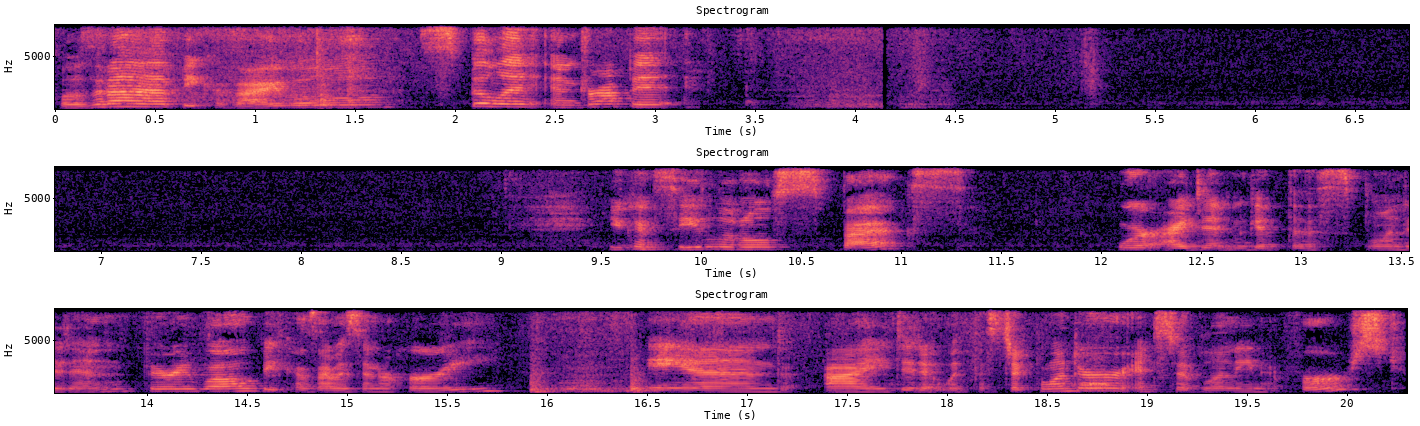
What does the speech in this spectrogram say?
close it up because I will spill it and drop it. You can see little specks where I didn't get this blended in very well because I was in a hurry and I did it with the stick blender instead of blending it first.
